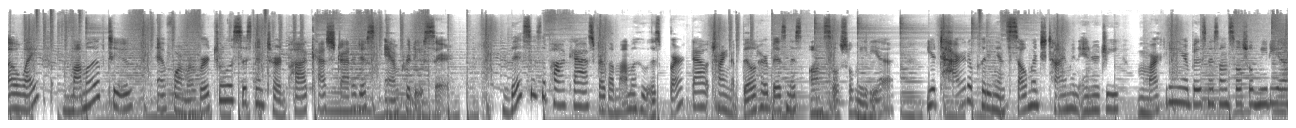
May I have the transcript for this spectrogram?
a wife, mama of two, and former virtual assistant turned podcast strategist and producer. This is the podcast for the mama who is burnt out trying to build her business on social media. You're tired of putting in so much time and energy marketing your business on social media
